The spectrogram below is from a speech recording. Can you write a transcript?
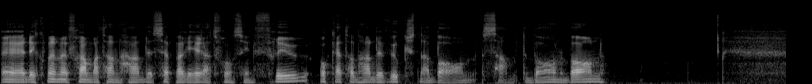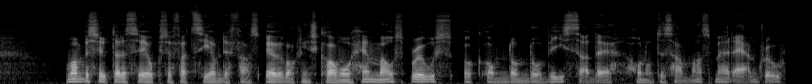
Eh, det kom även fram att han hade separerat från sin fru och att han hade vuxna barn samt barnbarn. Man beslutade sig också för att se om det fanns övervakningskameror hemma hos Bruce och om de då visade honom tillsammans med Andrew.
